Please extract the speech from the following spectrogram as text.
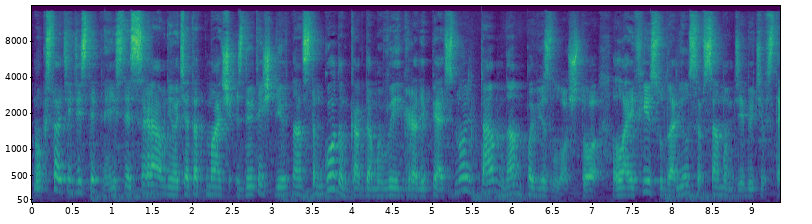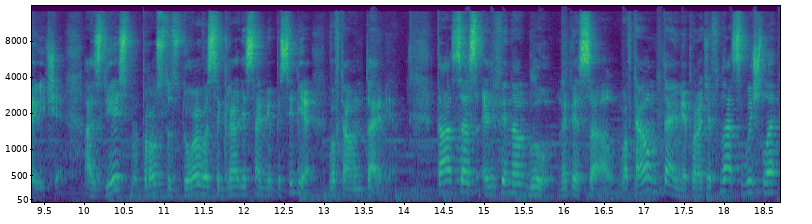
Ну, кстати, действительно, если сравнивать этот матч с 2019 годом, когда мы выиграли 5-0, там нам повезло, что Лаифис удалился в самом дебюте встречи. А здесь мы просто здорово сыграли сами по себе во втором тайме. Тасос Эльфиноглу написал, во втором тайме против нас вышла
